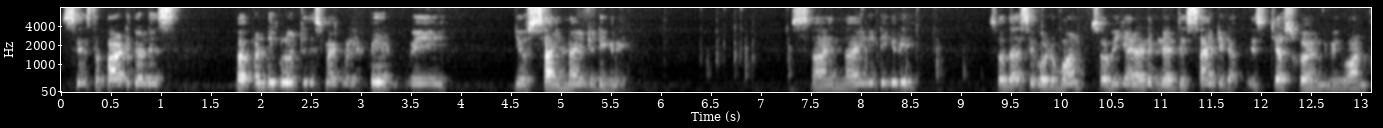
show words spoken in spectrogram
since the particle is perpendicular to this magnetic field we use sine 90 degree. Sine 90 degree. So that's equal to 1 so we can eliminate this sine theta. It's just going to be 1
